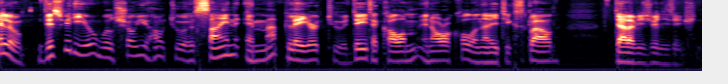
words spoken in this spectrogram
Hello, this video will show you how to assign a map layer to a data column in Oracle Analytics Cloud data visualization.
